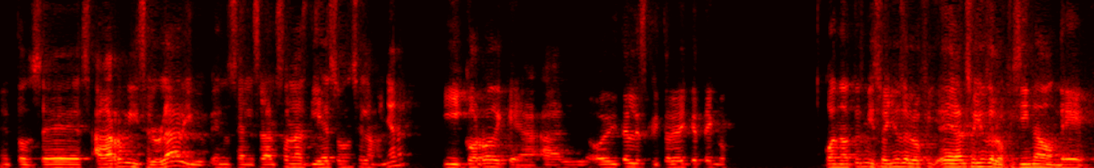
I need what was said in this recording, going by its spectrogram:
entonces agarro mi celular y en, en el celular son las 10, 11 de la mañana y corro de que a- al, ahorita el escritorio ahí que tengo. Cuando antes mis sueños de la ofi- eran sueños de la oficina donde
